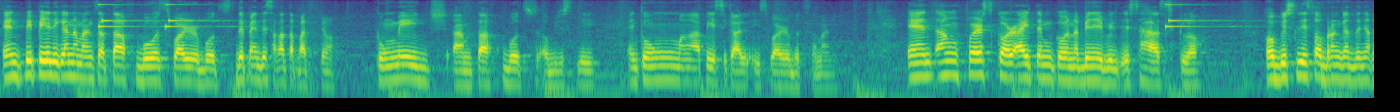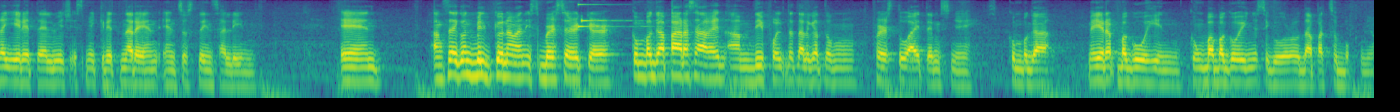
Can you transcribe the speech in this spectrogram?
And pipili ka naman sa tough boots, warrior boots, depende sa katapat nyo. Kung mage, um, tough boots obviously. And kung mga physical is warrior boots naman. And ang first core item ko na binibuild is Hasklo. Obviously, sobrang ganda niya kay Iritel, which is may crit na rin and sustain sa lane. And ang second build ko naman is Berserker. Kumbaga para sa akin, um, default na talaga tong first two items niya eh. Kumbaga, mahirap baguhin. Kung babaguhin nyo siguro, dapat subok nyo.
